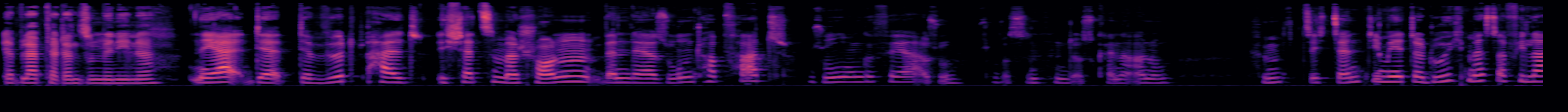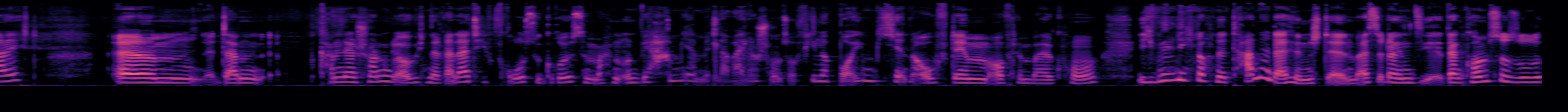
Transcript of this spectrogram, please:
er bleibt halt dann so mini, ne? naja, der, der wird halt, ich schätze mal schon, wenn der so einen Topf hat, so ungefähr, also so was sind denn das, keine Ahnung, 50 Zentimeter Durchmesser vielleicht, ähm, dann kann der schon, glaube ich, eine relativ große Größe machen. Und wir haben ja mittlerweile schon so viele Bäumchen auf dem, auf dem Balkon. Ich will nicht noch eine Tanne dahinstellen, weißt du, dann, dann kommst du so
